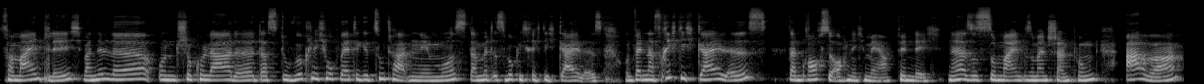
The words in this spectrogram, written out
vermeintlich Vanille und Schokolade, dass du wirklich hochwertige Zutaten nehmen musst, damit es wirklich richtig geil ist. Und wenn das richtig geil ist, dann brauchst du auch nicht mehr, finde ich. Ne? Also ist so mein, so mein Standpunkt. Aber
